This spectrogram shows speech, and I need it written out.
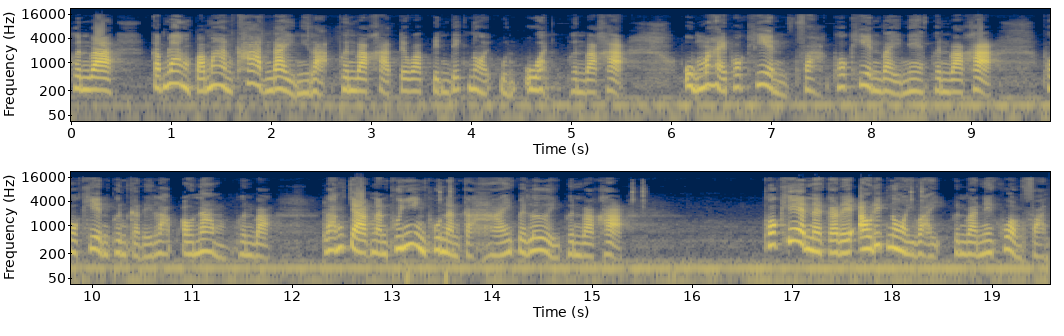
เพิ่นว่ากำลังประมาณคาดได้นี่ละเพิ่นว่าค่ะ แต่ว่าเป็นเด็กหน้อยอ้วนๆเพิ่นว่าค่ะ อุ่มมาให้พ่อเคนฝากพ่อเคนไว้แน่เพิ่นว่าค่ะพ่อเคนเพิ่นก็ได้รับเอานํเพิ่นว่า หลังจากนั้นผู้หญิงผู้นั้นก็หายไปเลย เพิ่นว่าค่ะพ่อเคนน่ะก็ได้เอาเด็กน้อยไว้เพิ่นว่าในความฝัน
